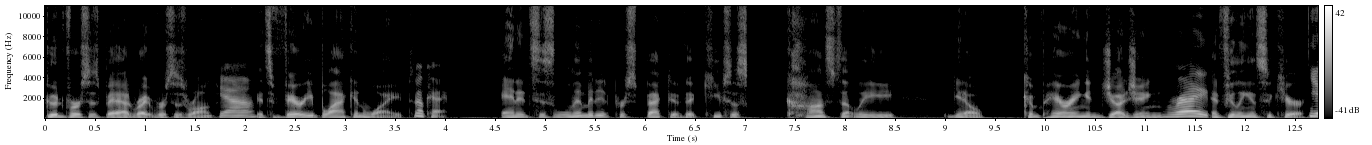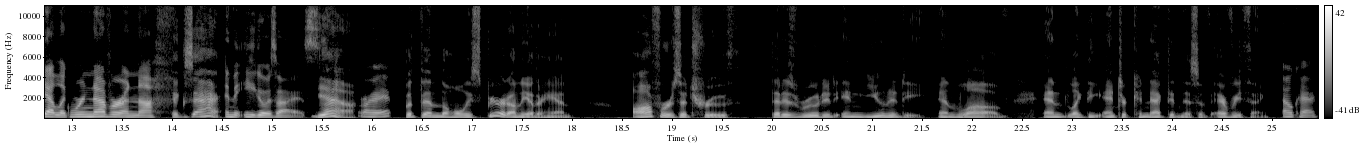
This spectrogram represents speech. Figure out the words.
Good versus bad, right versus wrong. Yeah. It's very black and white. Okay. And it's this limited perspective that keeps us constantly, you know, comparing and judging Right. and feeling insecure. Yeah, like we're never enough Exact. in the ego's eyes. Yeah. Right. But then the Holy Spirit, on the other hand, offers a truth that is rooted in unity and love and like the interconnectedness of everything. Okay.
